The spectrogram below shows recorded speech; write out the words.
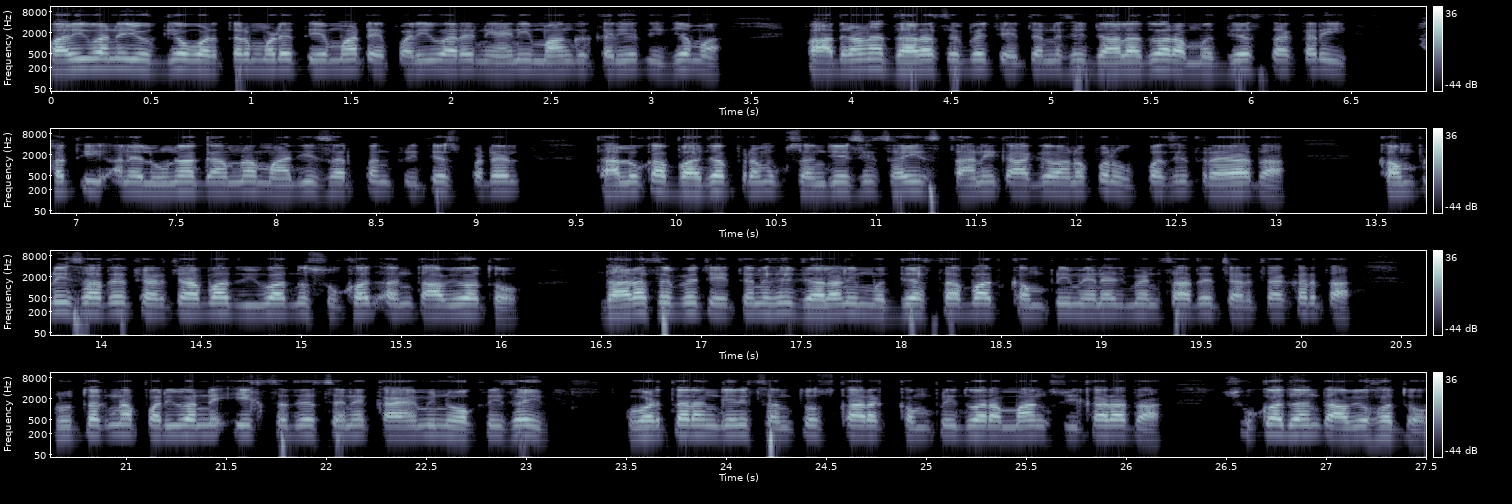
પરિવારને યોગ્ય વળતર મળે તે માટે પરિવારે ન્યાયની માંગ કરી હતી, જેમાં પાદરાના ધારાસભ્ય ચૈતન્યસિંહ ઝાલા દ્વારા મધ્યસ્થતા કરી હતી અને લુણા ગામના માજી સરપંચ પ્રિતેશ પટેલ, તાલુકા ભાજપ પ્રમુખ સંજયસિંહ સહિત સ્થાનિક આગેવાનો પણ ઉપસ્થિત રહ્યા હતા. કંપની સાથે ચર્ચા બાદ વિવાદનો સુખદ અંત આવ્યો હતો. ધારાસભ્ય ચૈતન્યસિંહ ઝાલાની મધ્યસ્થતા બાદ કંપની મેનેજમેન્ટ સાથે ચર્ચા કરતા મૃતકના પરિવારને એક સદસ્યને કાયમી નોકરી સહિત વળતર અંગેની સંતોષકારક કંપની દ્વારા માંગ સ્વીકારાતા સુખદ અંત આવ્યો હતો.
